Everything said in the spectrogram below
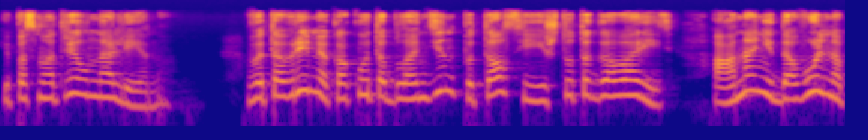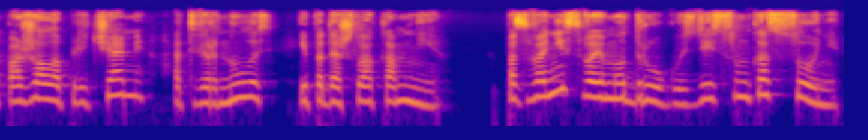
и посмотрел на Лену. В это время какой-то блондин пытался ей что-то говорить, а она недовольно пожала плечами, отвернулась и подошла ко мне. «Позвони своему другу, здесь сумка Сони.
